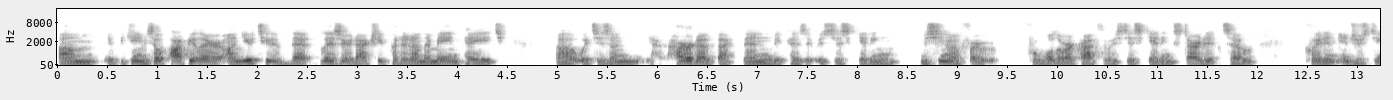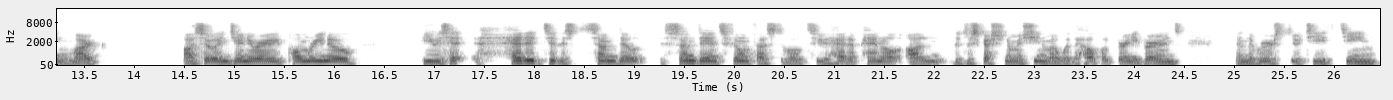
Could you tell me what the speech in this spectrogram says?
Um, it became so popular on YouTube that Blizzard actually put it on their main page, uh, which is unheard of back then because it was just getting Machinima for, for World of Warcraft was just getting started. So quite an interesting mark. Also in January, Paul Marino, he was he- headed to the Sundance Film Festival to head a panel on the discussion of Machinima with the help of Bernie Burns and the Rooster Teeth team.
